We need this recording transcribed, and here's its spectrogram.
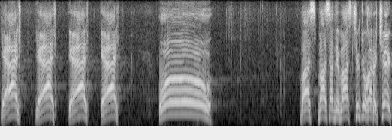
Gel. Gel. Gel. Gel. Oo! Bas bas hadi bas çık yukarı çık.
